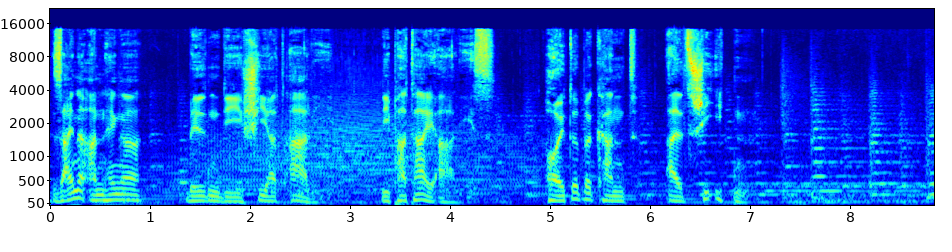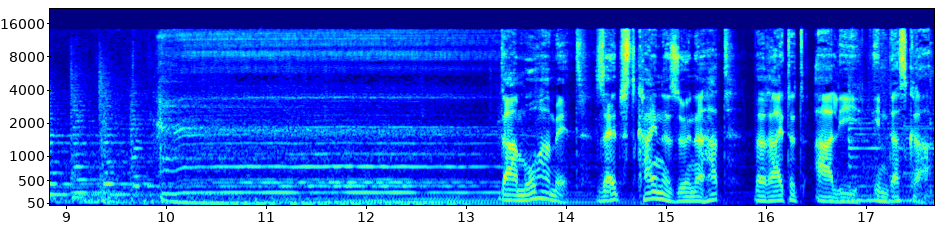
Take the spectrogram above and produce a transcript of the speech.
Seine Anhänger bilden die Shiat Ali, die Partei Alis, heute bekannt als Schiiten. Da Mohammed selbst keine Söhne hat, bereitet Ali ihm das Grab.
